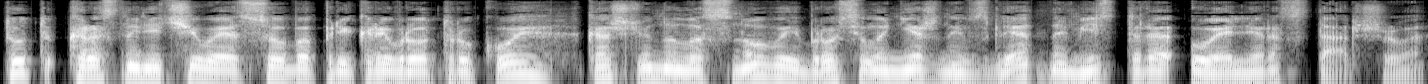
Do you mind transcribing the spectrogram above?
Тут красноречивая особа, прикрыв рот рукой, кашлянула снова и бросила нежный взгляд на мистера Уэллера-старшего.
